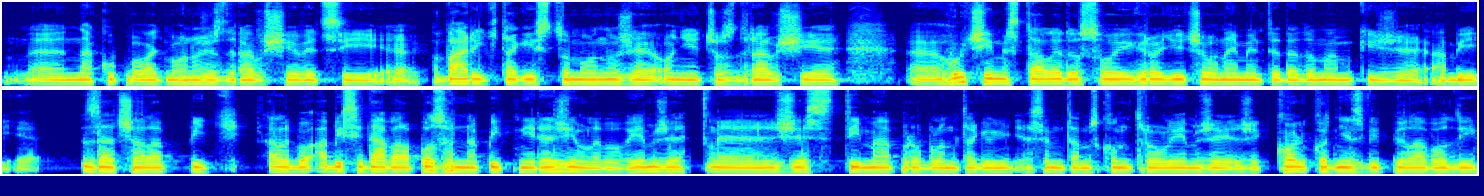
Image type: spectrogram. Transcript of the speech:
e, nakupovať možno, že zdravšie veci, e, variť takisto možno, že o niečo zdravšie. E, hučím stále do svojich rodičov, najmä teda do mamky, že aby začala piť, alebo aby si dával pozor na pitný režim, lebo viem, že, e, že s tým má problém, tak sem tam skontrolujem, že, že koľko dnes vypila vody,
